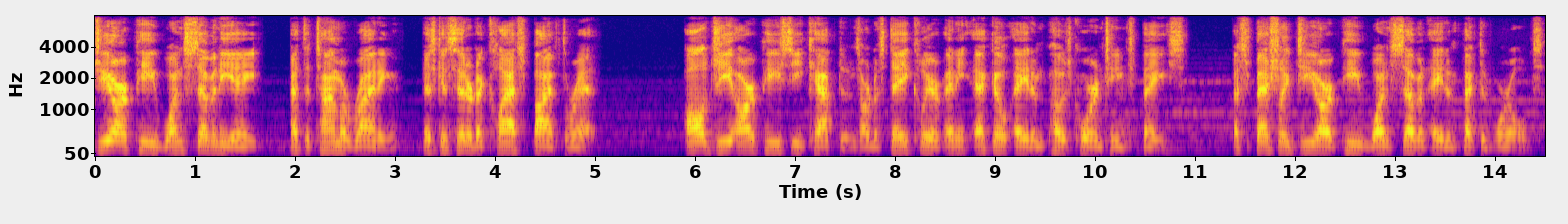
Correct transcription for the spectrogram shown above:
GRP-178, at the time of writing, is considered a Class 5 threat. All GRPC captains are to stay clear of any Echo-8 imposed quarantine space, especially GRP-178 infected worlds.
